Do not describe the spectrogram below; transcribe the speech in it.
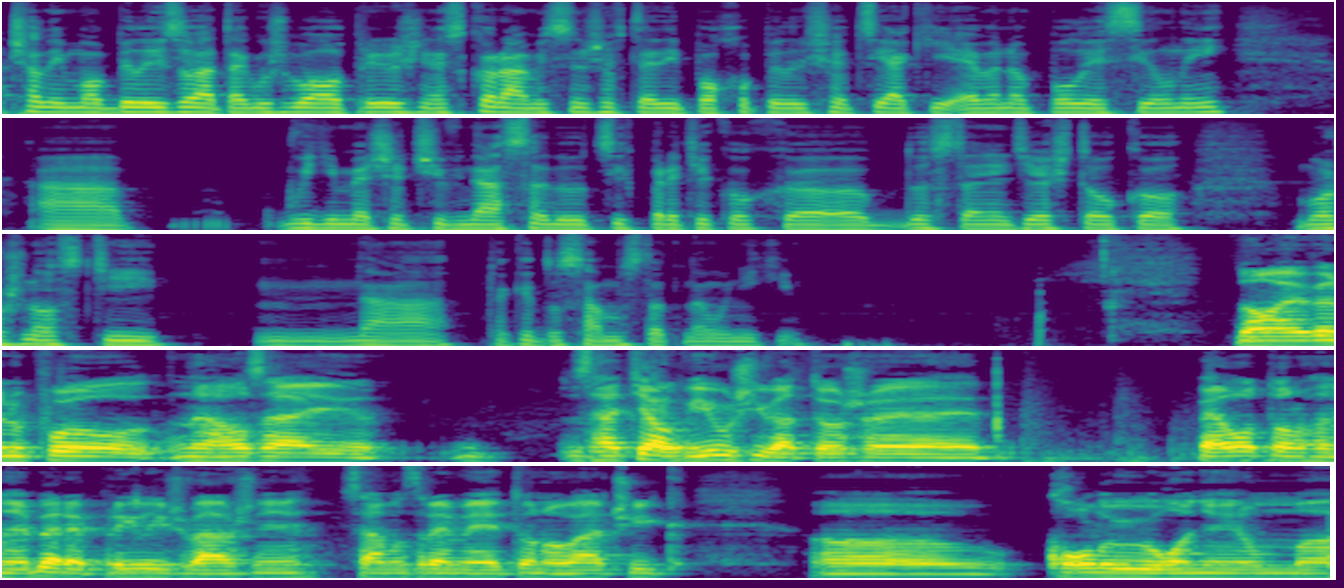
začali mobilizovať, tak už bolo príliš neskoro a myslím, že vtedy pochopili všetci, aký Evenopol je silný a uvidíme, že či v následujúcich pretekoch uh, dostane tiež toľko možností mm, na takéto samostatné úniky. No Evenopol naozaj zatiaľ využíva to, že Peloton ho nebere príliš vážne, samozrejme je to nováčik, uh, kolujú o ňom uh,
